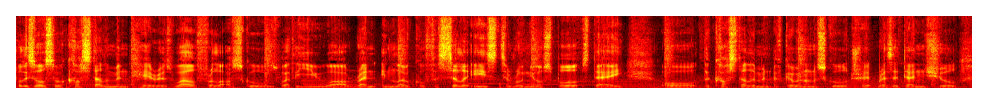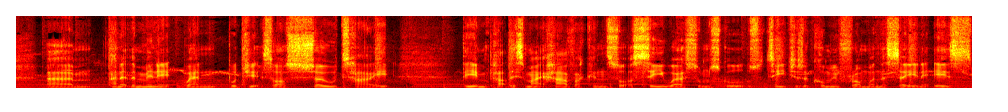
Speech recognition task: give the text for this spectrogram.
But there's also a cost element here as well for a lot of schools, whether you are renting local facilities to run your sports day or the cost element of going on a school trip, residential. Um, and at the minute, when budgets are so tight, the impact this might have, I can sort of see where some schools teachers are coming from when they're saying it is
